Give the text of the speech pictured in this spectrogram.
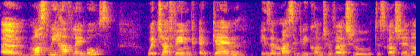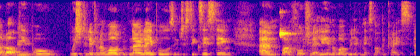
Um, must we have labels? Which I think again is a massively controversial discussion. A lot of Mhm. people wish to live in a world with no labels and just existing, um, but unfortunately in the world we live in it's not the case. Uh,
